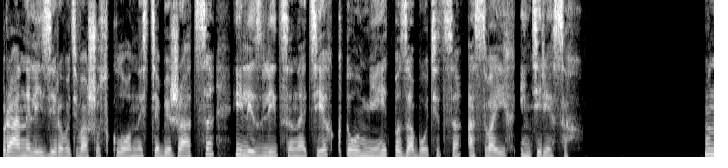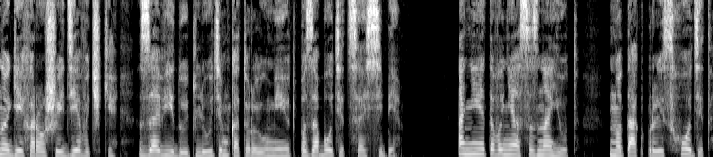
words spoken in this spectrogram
Проанализировать вашу склонность обижаться или злиться на тех, кто умеет позаботиться о своих интересах. Многие хорошие девочки завидуют людям, которые умеют позаботиться о себе — они этого не осознают, но так происходит,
